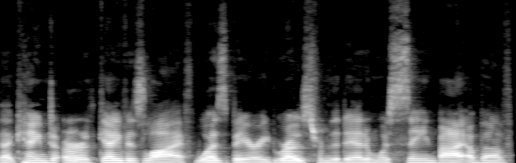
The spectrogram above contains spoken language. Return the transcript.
that came to earth, gave his life, was buried, rose from the dead, and was seen by above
